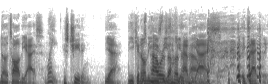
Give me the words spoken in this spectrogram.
no, it's all the eyes. Wait. He's cheating. Yeah, you can His only use these if you 100 have the eyes. exactly.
